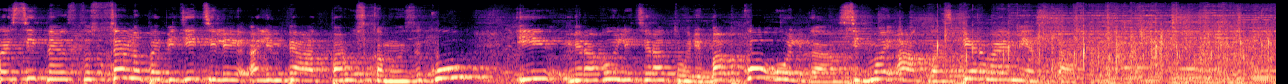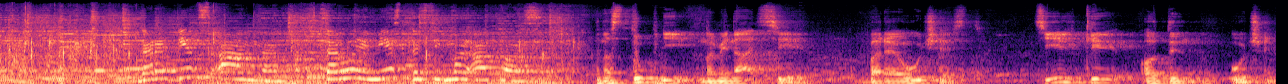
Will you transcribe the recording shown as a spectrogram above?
Пригласить на эту сцену победителей Олимпиад по русскому языку и мировой литературе. Бабко Ольга, 7 А класс, первое место. Горобец Анна, второе место, 7 А класс. В наступній номінації бере участь тільки один учень.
